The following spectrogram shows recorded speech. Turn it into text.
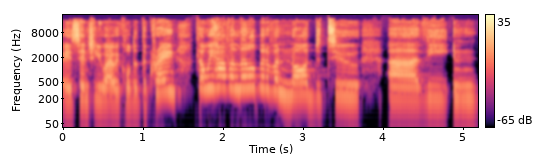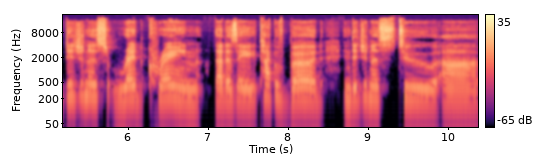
essentially why we called it the crane, though we have a little bit of a nod to uh, the indigenous red crane, that is a type of bird indigenous to uh,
